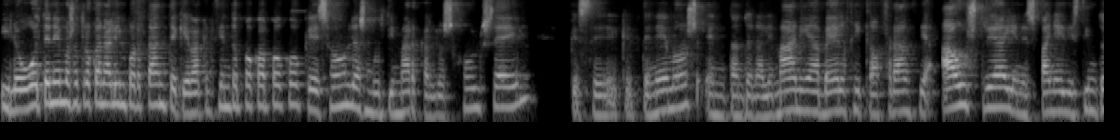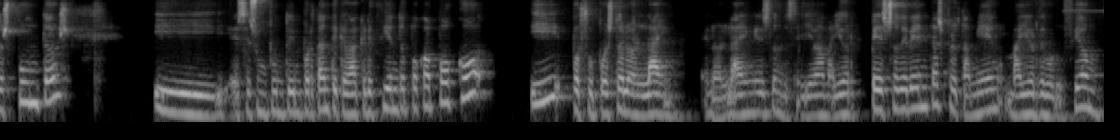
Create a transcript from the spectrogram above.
Y luego tenemos otro canal importante que va creciendo poco a poco, que son las multimarcas, los wholesale, que, tenemos en, tanto en Alemania, Bélgica, Francia, Austria y en España hay distintos puntos. Y ese es un punto importante que va creciendo poco a poco. Y, por supuesto, el online. El online es donde se lleva mayor peso de ventas, pero también mayor devolución,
